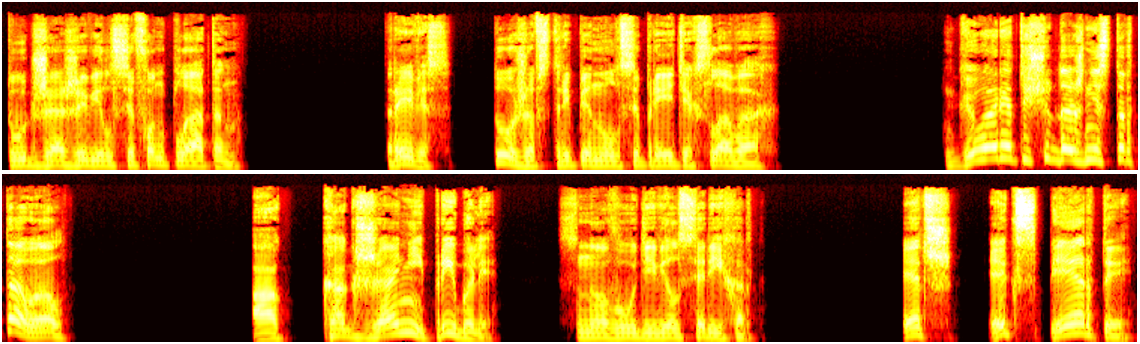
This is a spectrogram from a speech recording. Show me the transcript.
Тут же оживился фон Платон. Трэвис тоже встрепенулся при этих словах. «Говорят, еще даже не стартовал». «А как же они прибыли?» Снова удивился Рихард. «Это ж «Эксперты!»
